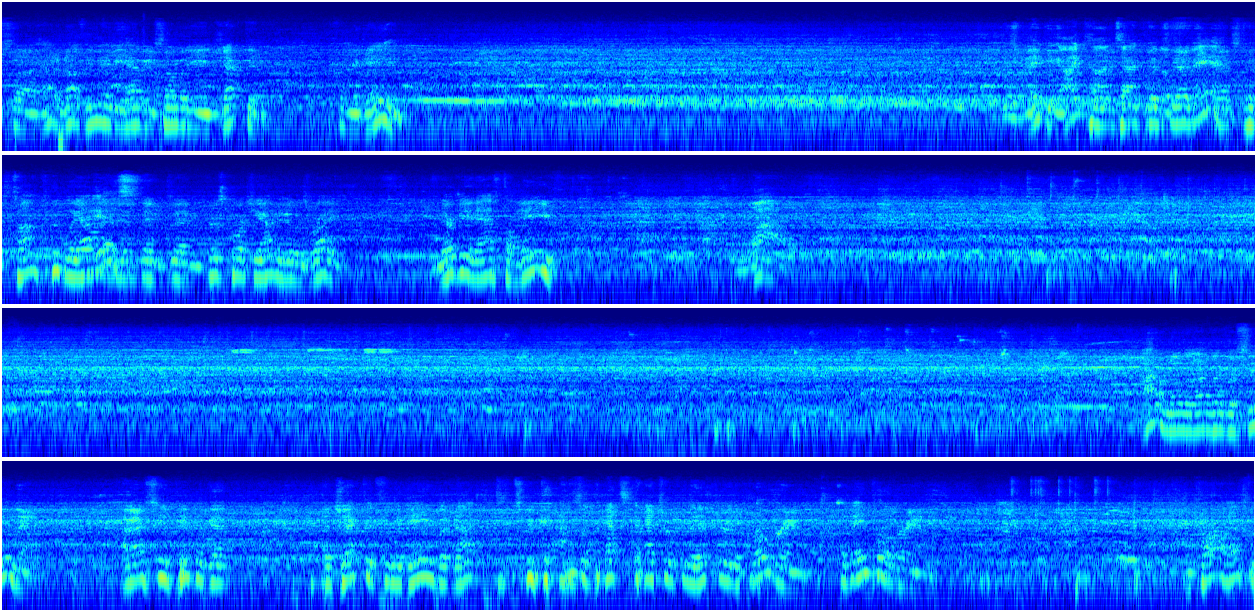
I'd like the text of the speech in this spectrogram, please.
has uh, had enough. He may be having somebody ejected from the game. He's making eye contact with the fan. it's, Tom It and, and, and Chris Corchiani who was right. And they're being asked to leave. I don't know that I've ever seen that. I mean, I've seen people get ejected from the game, but not two guys of that stature from the history of the program, of a program. And Carl was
